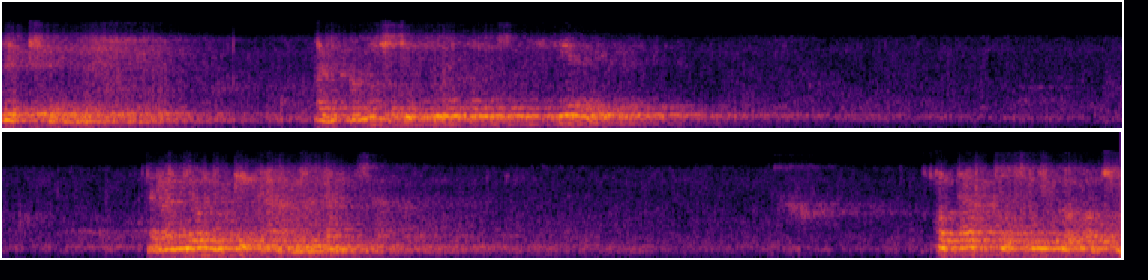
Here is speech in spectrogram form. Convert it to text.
wyczyny. Ale pomyślcie, które to jest wielkie. Raniony pikami ręce. Odarto z niego oczy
